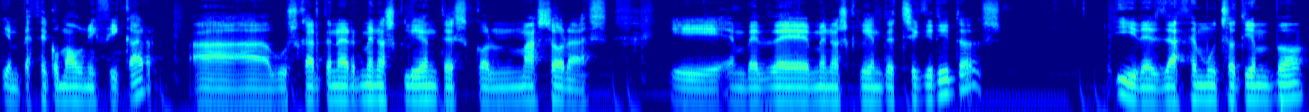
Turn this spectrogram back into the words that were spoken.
y empecé como a unificar, a buscar tener menos clientes con más horas y en vez de menos clientes chiquititos y desde hace mucho tiempo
